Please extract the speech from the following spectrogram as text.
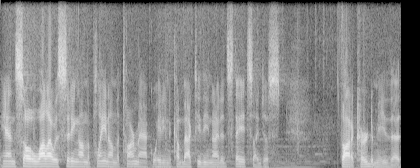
And so while I was sitting on the plane on the tarmac waiting to come back to the United States, I just thought occurred to me that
